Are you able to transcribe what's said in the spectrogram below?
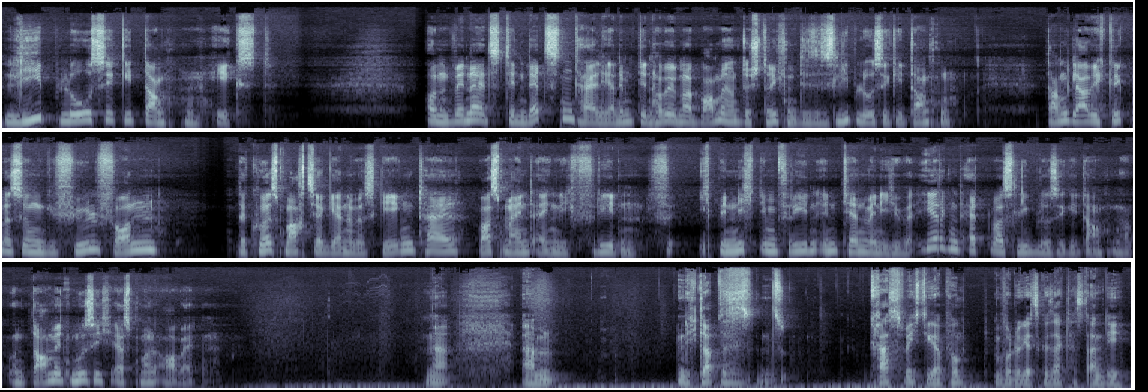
lieblose Gedanken hegst. Und wenn er jetzt den letzten Teil hernimmt, den habe ich mal ein paar Mal unterstrichen, dieses lieblose Gedanken, dann glaube ich, kriegt man so ein Gefühl von, der Kurs macht es ja gerne das Gegenteil. Was meint eigentlich Frieden? Ich bin nicht im Frieden intern, wenn ich über irgendetwas lieblose Gedanken habe. Und damit muss ich erstmal arbeiten. Ja, ähm, und ich glaube, das ist ein krass wichtiger Punkt, wo du jetzt gesagt hast, Andi.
